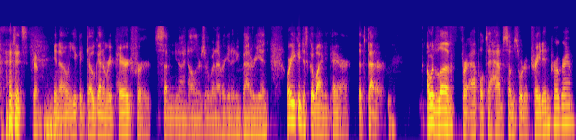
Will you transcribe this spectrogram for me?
and it's yep. you know you could go get them repaired for seventy nine dollars or whatever, get a new battery in, or you could just go buy a new pair that's better. I would love for Apple to have some sort of trade in program.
